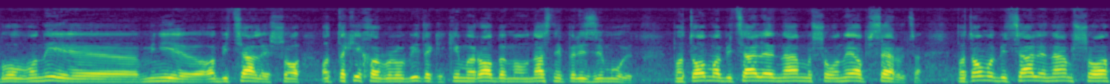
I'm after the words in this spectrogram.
бо вони е, мені обіцяли, що от таких обробіток, які ми робимо, у нас не перезимують. Потім обіцяли нам, що вони обсеруться. Потім обіцяли нам, що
